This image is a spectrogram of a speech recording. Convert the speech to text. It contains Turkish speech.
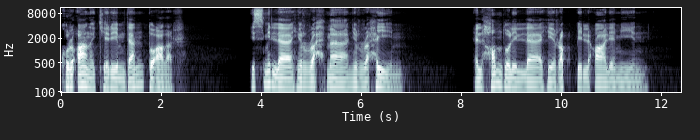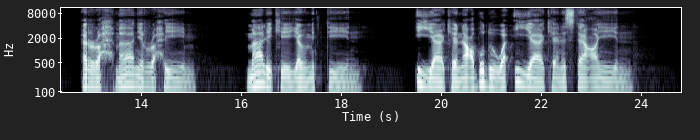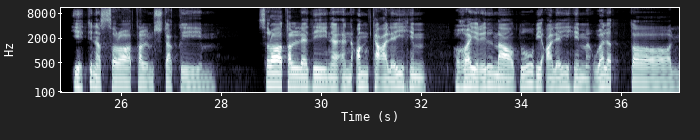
Kur'an-ı Kerim'den dualar. Bismillahirrahmanirrahim. Elhamdülillahi Rabbil alemin. Errahmanirrahim. Maliki yevmiddin. İyyâke na'budu ve iyyâke nesta'in. İhdinas sıratal müstakim. صراط الذين أنعمت عليهم غير المغضوب عليهم ولا الضالين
